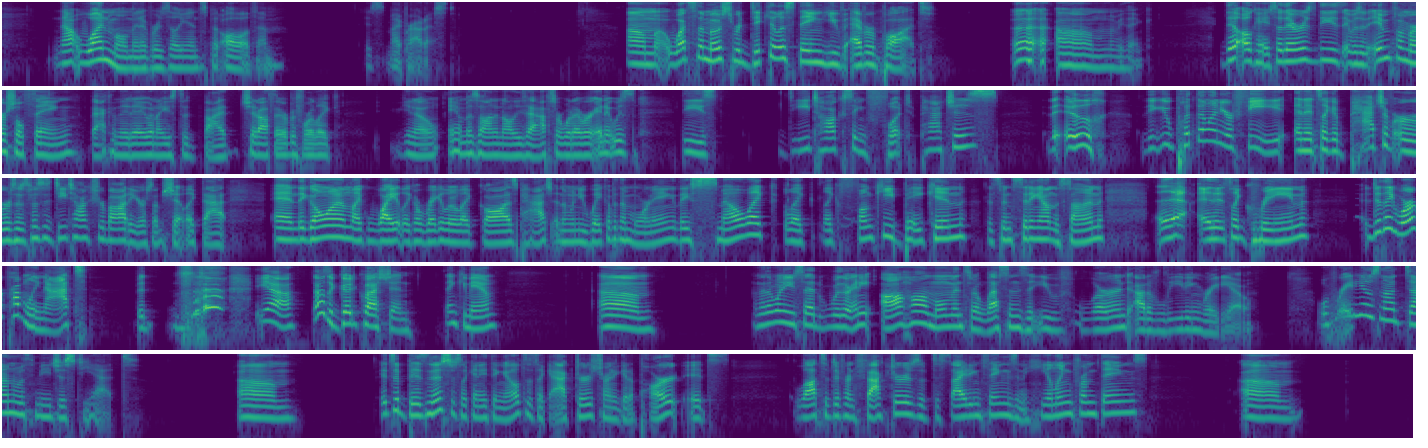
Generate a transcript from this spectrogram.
not one moment of resilience, but all of them is my proudest. Um, what's the most ridiculous thing you've ever bought? Uh, um, let me think. The, okay, so there was these. It was an infomercial thing back in the day when I used to buy shit off there before, like you know Amazon and all these apps or whatever. And it was these detoxing foot patches. The, ugh, you put them on your feet, and it's like a patch of herbs. It's supposed to detox your body or some shit like that and they go on like white like a regular like gauze patch and then when you wake up in the morning they smell like like like funky bacon that's been sitting out in the sun and it's like green. Do they work? Probably not but yeah that was a good question. Thank you ma'am. Um another one you said were there any aha moments or lessons that you've learned out of leaving radio? Well radio's not done with me just yet. Um it's a business just like anything else. It's like actors trying to get a part. It's lots of different factors of deciding things and healing from things. Um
